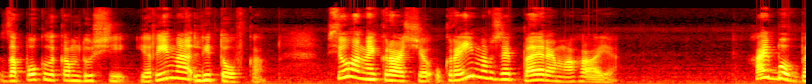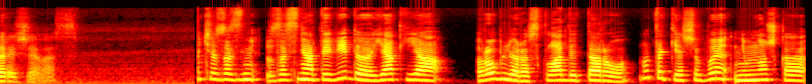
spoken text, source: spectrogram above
за покликом душі. Ірина Літовка. Всього найкращого, Україна вже перемагає. Хай Бог береже вас. Хочу засняти відео, як я роблю розклади Таро. Ну, таке, щоб ви немножко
